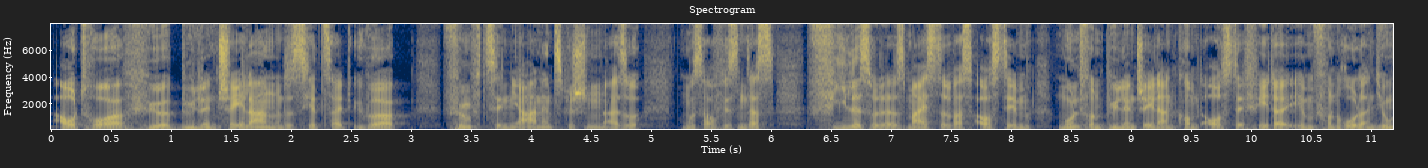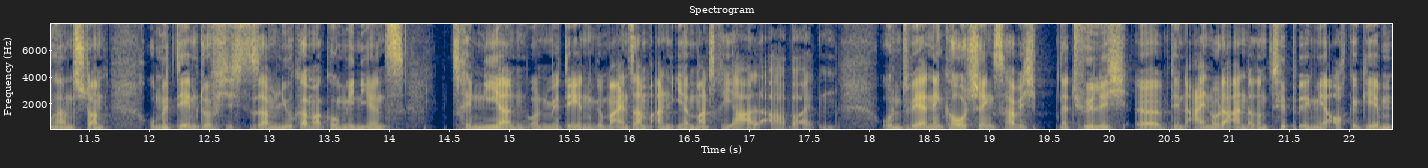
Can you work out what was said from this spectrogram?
Autor für Bülent Ceylan und das ist jetzt seit über 15 Jahren inzwischen. Also man muss auch wissen, dass vieles oder das meiste, was aus dem Mund von Bülent Ceylan kommt, aus der Feder eben von Roland Junghans stammt. Und mit dem durfte ich zusammen Newcomer Comedians trainieren und mit denen gemeinsam an ihrem Material arbeiten. Und während den Coachings habe ich natürlich äh, den einen oder anderen Tipp irgendwie auch gegeben,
